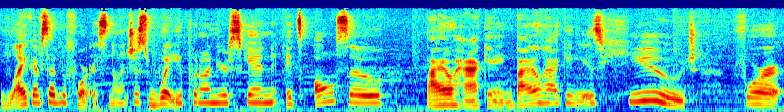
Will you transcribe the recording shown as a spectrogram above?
Like I've said before, it's not just what you put on your skin, it's also biohacking. Biohacking is huge for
